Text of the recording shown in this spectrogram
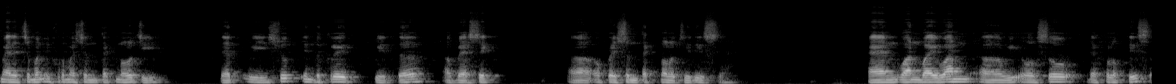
management information technology that we should integrate with the basic operation technology this. And one by one, we also develop this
